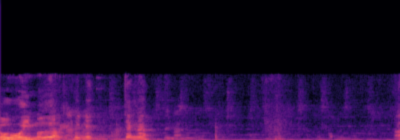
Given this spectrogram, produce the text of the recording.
អូយមើលឃើញទេចឹងណា Hả?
